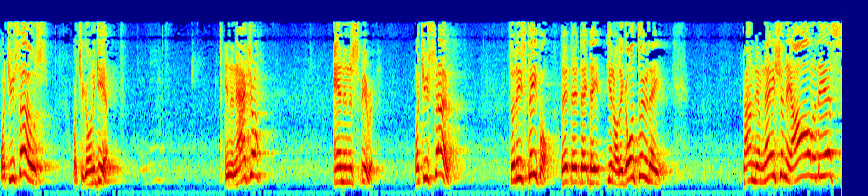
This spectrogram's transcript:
What you sow is what you're going to get. In the natural, and in the spirit. What you sow. So these people, they, they, they, they you know, they're going through, they, condemnation, they all of this.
